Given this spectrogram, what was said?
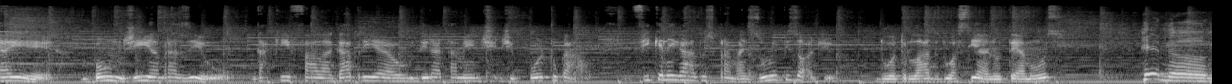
aí, bom dia Brasil! Daqui fala Gabriel, diretamente de Portugal. Fiquem ligados para mais um episódio. Do outro lado do oceano temos. Renan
